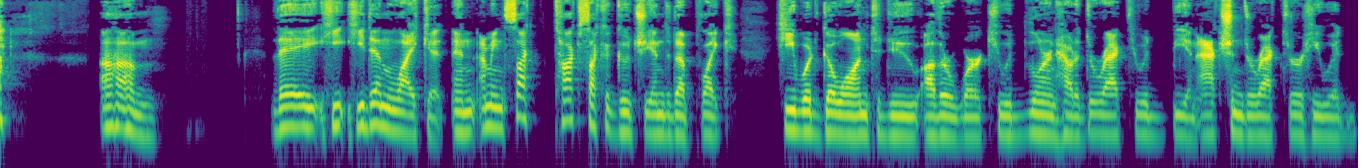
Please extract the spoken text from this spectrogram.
um they he he didn't like it. And i mean Sak, tak sakaguchi ended up like he would go on to do other work. He would learn how to direct. He would be an action director. He would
